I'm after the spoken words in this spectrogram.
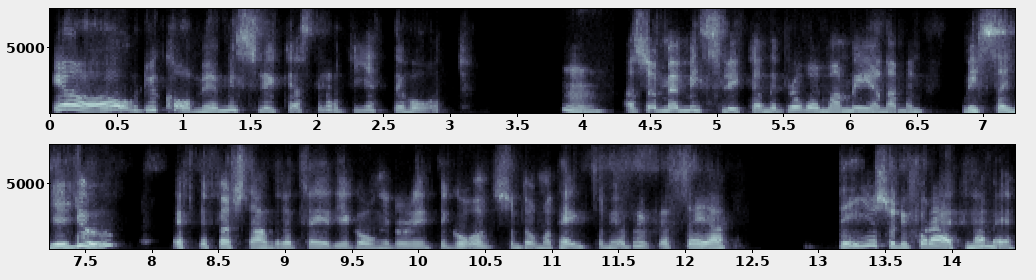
Ja, och du kommer misslyckas. Det låter jättehårt. Mm. Alltså med misslyckande beror på vad man menar, men vissa ger ju upp efter första, andra, tredje gången då det inte går som de har tänkt sig. Men jag brukar säga, det är ju så du får räkna med.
